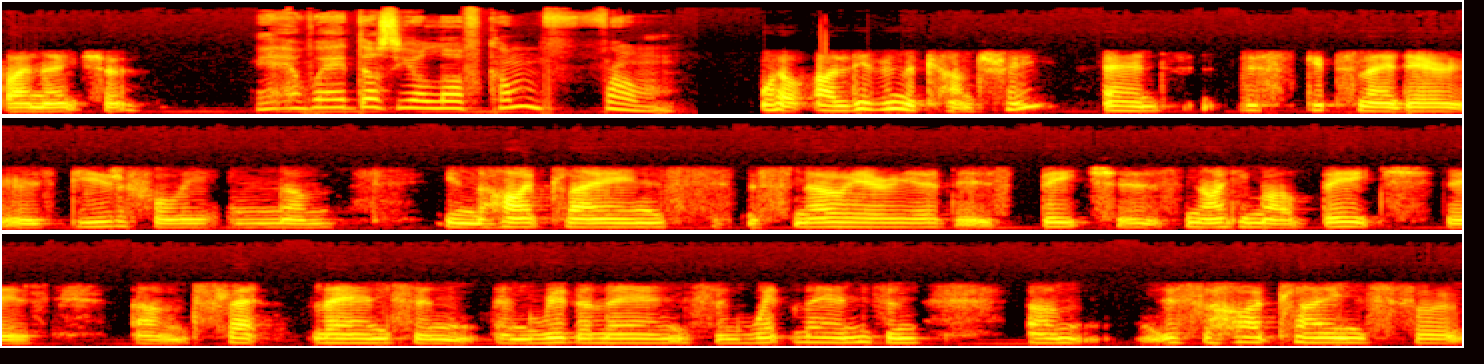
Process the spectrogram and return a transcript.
by nature. Yeah, where does your love come from? Well, I live in the country and this Gippsland area is beautiful in um, in the high plains, the snow area. There's beaches, Ninety Mile Beach. There's um, flat lands and, and riverlands and wetlands, and um, there's the high plains for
